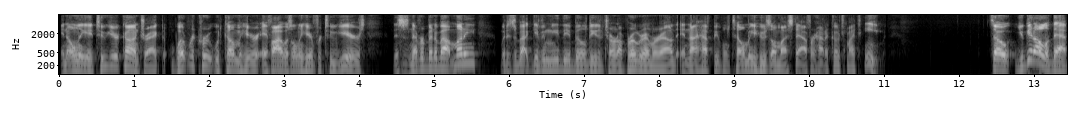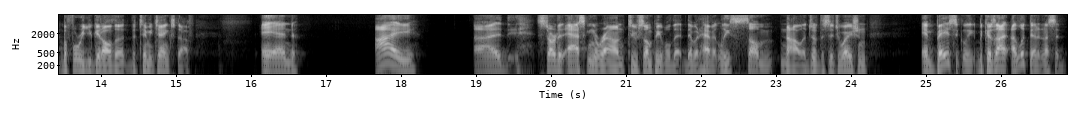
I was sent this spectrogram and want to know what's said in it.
in only a two year contract, what recruit would come here if I was only here for two years? This has never been about money but it's about giving me the ability to turn our program around and not have people tell me who's on my staff or how to coach my team. So you get all of that before you get all the the Timmy Chang stuff, and I uh, started asking around to some people that that would have at least some knowledge of the situation, and basically because I, I looked at it and I said,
